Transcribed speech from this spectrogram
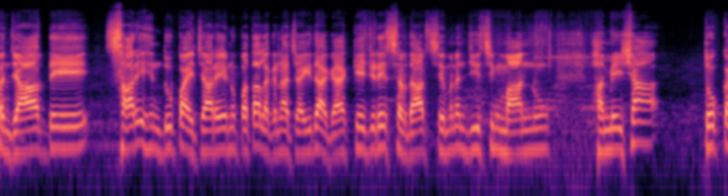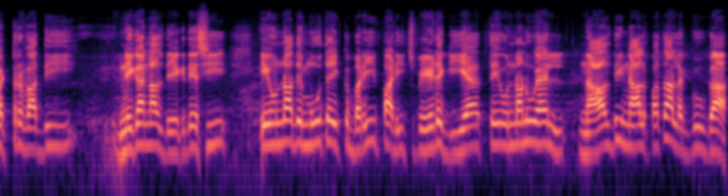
ਪੰਜਾਬ ਦੇ ਸਾਰੇ ਹਿੰਦੂ ਭਾਈਚਾਰੇ ਨੂੰ ਪਤਾ ਲੱਗਣਾ ਚਾਹੀਦਾ ਹੈਗਾ ਕਿ ਜਿਹੜੇ ਸਰਦਾਰ ਸਿਮਰਨਜੀਤ ਸਿੰਘ ਮਾਨ ਨੂੰ ਹਮੇਸ਼ਾ ਤੋਂ ਕੱਟਰਵਾਦੀ ਨਿਗਾਹ ਨਾਲ ਦੇਖਦੇ ਸੀ, ਇਹ ਉਹਨਾਂ ਦੇ ਮੂੰਹ ਤੇ ਇੱਕ ਬੜੀ ਪਹਾੜੀ ਚਪੇੜ ਹੈਗੀ ਹੈ ਤੇ ਉਹਨਾਂ ਨੂੰ ਇਹ ਨਾਲ ਦੀ ਨਾਲ ਪਤਾ ਲੱਗੂਗਾ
